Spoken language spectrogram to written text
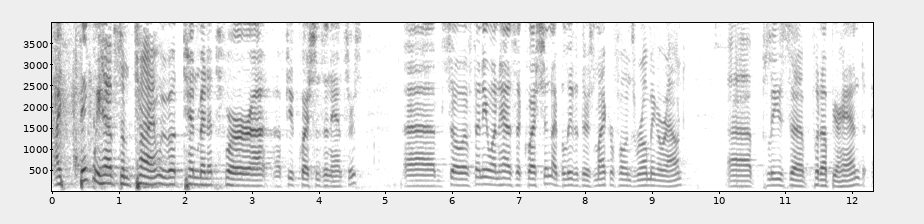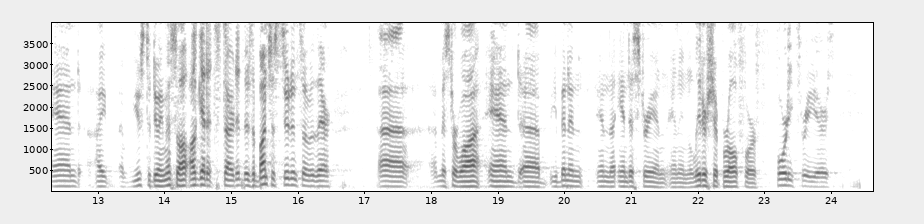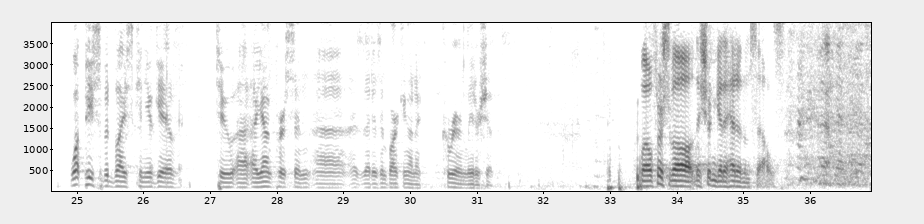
I think we have some time. We have about 10 minutes for uh, a few questions and answers. Um, so if anyone has a question, I believe that there's microphones roaming around. Uh, please uh, put up your hand. And I, am used to doing this, so I'll, I'll, get it started. There's a bunch of students over there, uh, Mr. Waugh, and uh, you've been in, in the industry and, and in a leadership role for 43 years. What piece of advice can you give to uh, a young person uh, that is embarking on a career in leadership? Well, first of all, they shouldn't get ahead of themselves.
